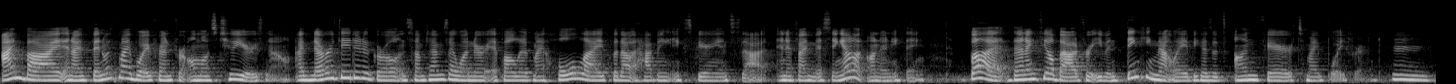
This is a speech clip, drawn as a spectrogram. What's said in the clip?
I'm bi and I've been with my boyfriend for almost two years now. I've never dated a girl, and sometimes I wonder if I'll live my whole life without having experienced that and if I'm missing out on anything. But then I feel bad for even thinking that way because it's unfair to my boyfriend. Hmm.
